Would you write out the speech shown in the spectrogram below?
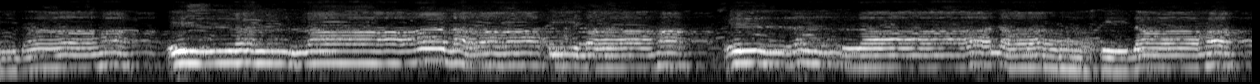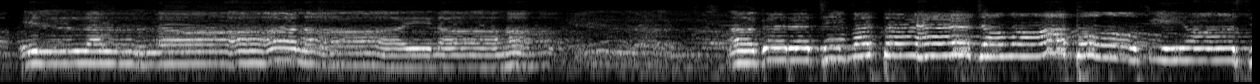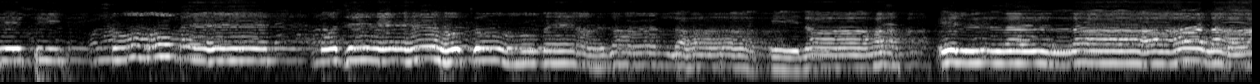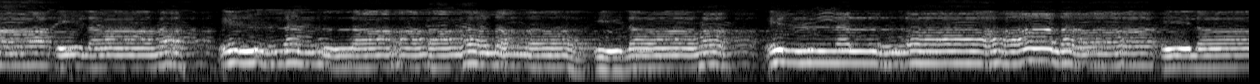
ترتیبت ہے جماعتوں کی آستی نو میں مجھے ہے حکم اذان لا الہ الا اللہ لا الہ الا اللہ لا الہ الا اللہ لا الہ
